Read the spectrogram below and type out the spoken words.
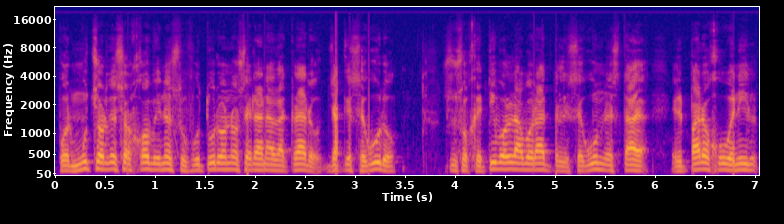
Por muchos de esos jóvenes su futuro no será nada claro, ya que seguro sus objetivos laborales, según está el paro juvenil,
